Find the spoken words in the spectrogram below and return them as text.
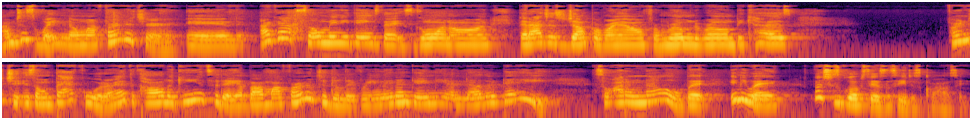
I'm just waiting on my furniture. And I got so many things that's going on that I just jump around from room to room because furniture is on back order. I had to call again today about my furniture delivery and they done gave me another day. So I don't know. But anyway, let's just go upstairs and see this closet.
